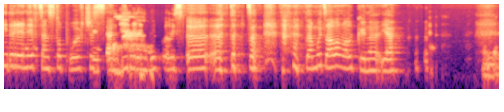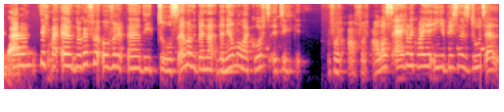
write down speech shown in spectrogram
Iedereen heeft zijn stopwoordjes en iedereen doet wel eens... Uh, uh, dat, dat, dat, moet allemaal kunnen, ja. Uh, zeg maar, uh, nog even over uh, die tools, hè, want ik ben, helemaal akkoord. Voor, alles eigenlijk wat je in je business doet. Hè,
